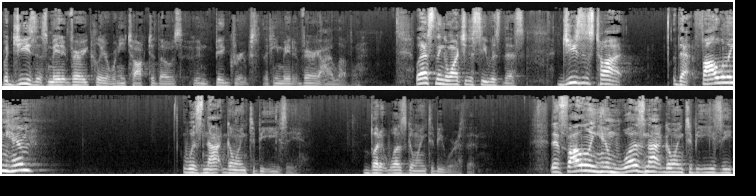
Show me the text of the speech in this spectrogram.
But Jesus made it very clear when he talked to those in big groups that he made it very eye level. Last thing I want you to see was this Jesus taught that following him, was not going to be easy, but it was going to be worth it. That following him was not going to be easy,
